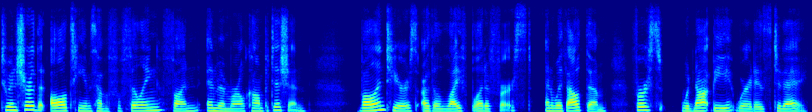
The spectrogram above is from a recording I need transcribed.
to ensure that all teams have a fulfilling, fun, and memorable competition. Volunteers are the lifeblood of FIRST, and without them, FIRST would not be where it is today.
